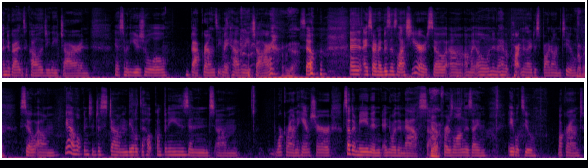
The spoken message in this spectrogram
undergrad in psychology and HR, and you know, some of the usual backgrounds that you might have in HR. Yeah. So, and I started my business last year, so uh, on my own, and I have a partner that I just brought on too. Okay. So, um, yeah, I'm hoping to just um, be able to help companies and um, work around New Hampshire, Southern Maine, and, and Northern Mass um, Yeah. for as long as I'm able to walk around.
